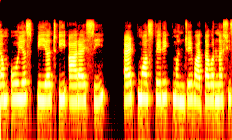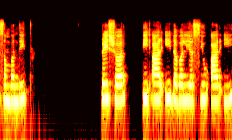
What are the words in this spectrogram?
M O S P H E R I C atmospheric म्हणजे वातावरणाशी संबंधित. Pressure P R E double S U R E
